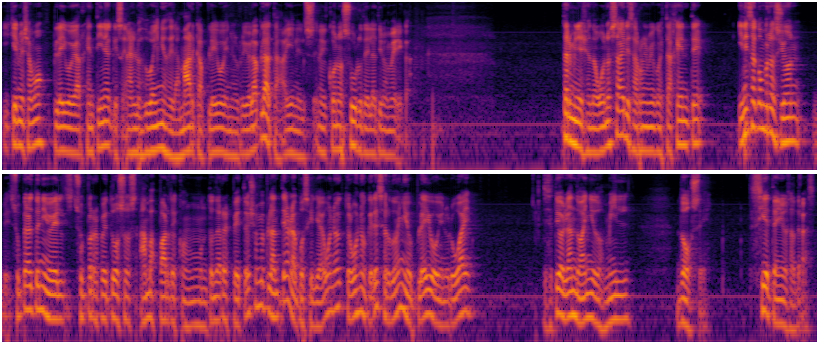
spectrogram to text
¿Y quién me llamó? Playboy Argentina, que eran los dueños de la marca Playboy en el Río de la Plata, ahí en el, en el cono sur de Latinoamérica. Terminé yendo a Buenos Aires a reunirme con esta gente. Y en esa conversación, de súper alto nivel, súper respetuosos, ambas partes con un montón de respeto, ellos me plantearon la posibilidad, bueno Héctor, vos no querés ser dueño de Playboy en Uruguay. Les estoy hablando año 2012, siete años atrás.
